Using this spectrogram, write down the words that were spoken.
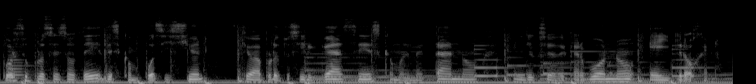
por su proceso de descomposición que va a producir gases como el metano, el dióxido de carbono e hidrógeno.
